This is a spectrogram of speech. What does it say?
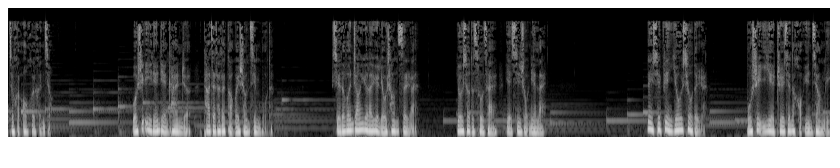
就会懊悔很久。我是一点点看着他在他的岗位上进步的。写的文章越来越流畅自然，优秀的素材也信手拈来。那些变优秀的人，不是一夜之间的好运降临，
